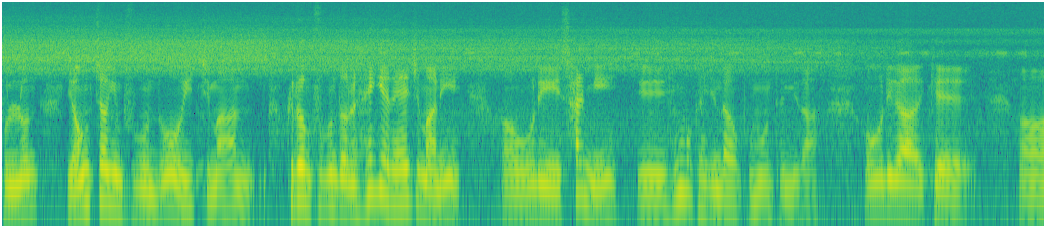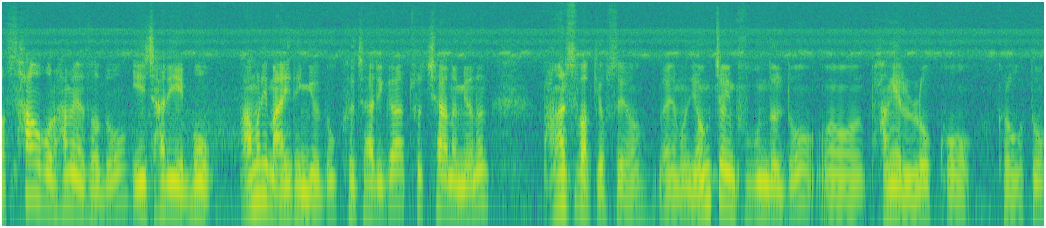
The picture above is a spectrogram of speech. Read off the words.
물론 영적인 부분도 있지만 그런 부분들을 해결해야지만이 어, 우리 삶이 예, 행복해진다고 보면 됩니다. 어, 우리가 이렇게 어, 사업을 하면서도 이 자리 목 아무리 많이 댕겨도 그 자리가 좋지 않으면은 망할 수밖에 없어요. 왜냐면 영적인 부분들도 어, 방해를 놓고 그리고 또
